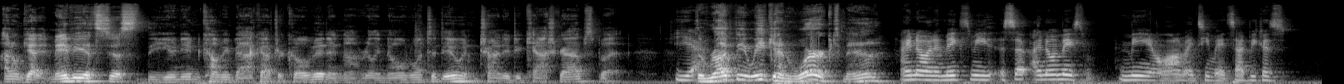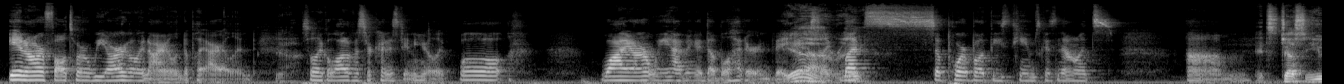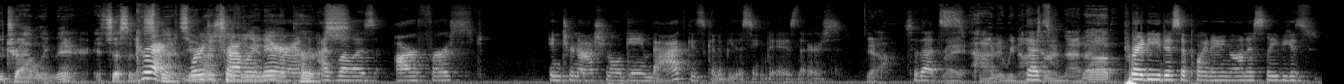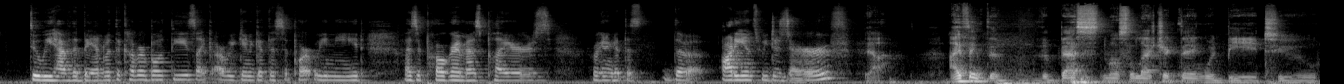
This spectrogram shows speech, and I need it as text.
I don't get it. Maybe it's just the union coming back after COVID and not really knowing what to do and trying to do cash grabs, but Yeah. the rugby weekend worked, man. I know, and it makes me. So I know it makes me and a lot of my teammates sad because in our fall tour we are going to Ireland to play Ireland. Yeah. So like a lot of us are kind of standing here like, well, why aren't we having a double header in Vegas? Yeah, like right. let's support both these teams because now it's Um, it's just you traveling there. It's just an correct. expense. You're We're just traveling there, and as well as our first international game back is going to be the same day as theirs. Yeah. So that's Right. How did we not time that up? pretty disappointing, honestly, because do we have the bandwidth to cover both these? Like, are we going to get the support we need as a program, as players? Are we going to get this the audience we deserve? Yeah. I think the the best, most electric thing would be to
